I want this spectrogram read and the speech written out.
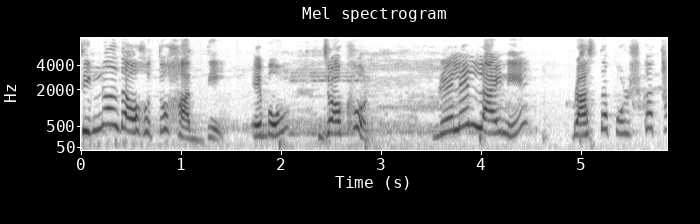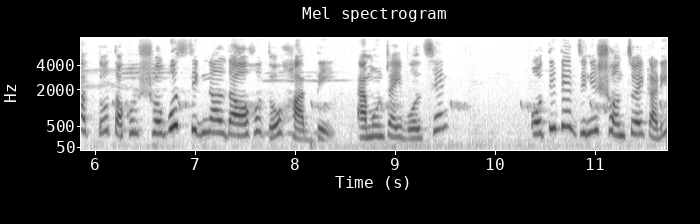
সিগন্যাল দেওয়া হতো হাত দিয়ে এবং যখন রেলের লাইনে রাস্তা পরিষ্কার থাকতো তখন সবুজ সিগন্যাল দেওয়া হতো হাত দিয়ে এমনটাই বলছেন অতীতের জিনিস সঞ্চয়কারী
